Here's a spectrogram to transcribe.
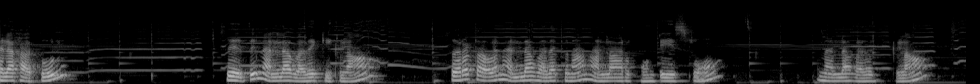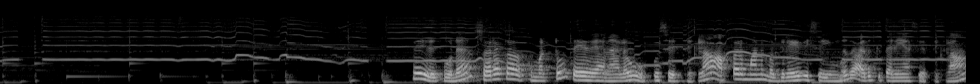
மிளகாத்தூள் சேர்த்து நல்லா வதக்கிக்கலாம். சுரக்காவை நல்லா வதக்குனா நல்லாயிருக்கும் டேஸ்ட்டும். நல்லா வதக்கிக்கலாம். ஸோ இது கூட சுரக்காவுக்கு மட்டும் தேவையான அளவு உப்பு சேர்த்துக்கலாம். அப்புறமா நம்ம கிரேவி செய்யும்போது அதுக்கு தனியாக சேர்த்துக்கலாம்.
